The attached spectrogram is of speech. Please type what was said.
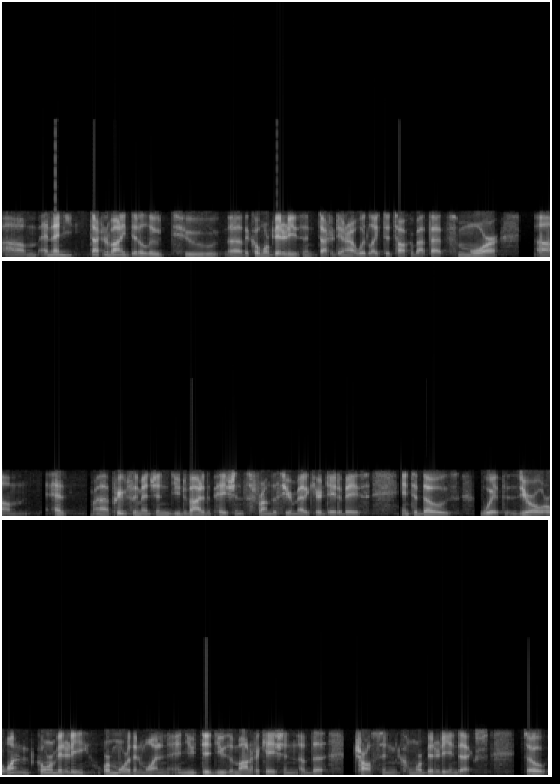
Um, and then Dr. Navani did allude to uh, the comorbidities, and Dr. Tanner, I would like to talk about that some more. Um, as uh, previously mentioned, you divided the patients from the SEER Medicare database into those with zero or one comorbidity or more than one, and you did use a modification of the Charlson Comorbidity Index. So,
